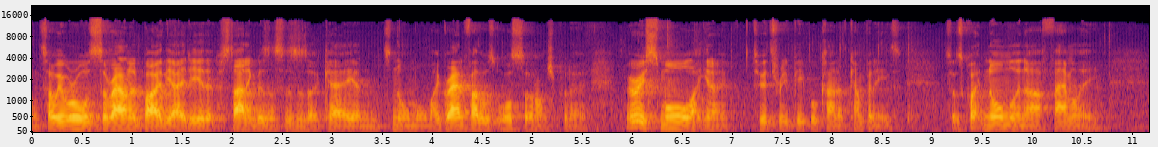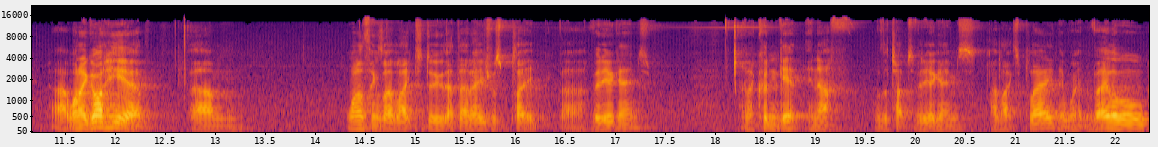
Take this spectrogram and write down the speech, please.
And so we were always surrounded by the idea that starting businesses is okay and it's normal. My grandfather was also an entrepreneur. Very small, like, you know, two or three people kind of companies. So it's quite normal in our family. Uh, when I got here, um, one of the things I liked to do at that age was play uh, video games. And I couldn't get enough of the types of video games I liked to play. They weren't available.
